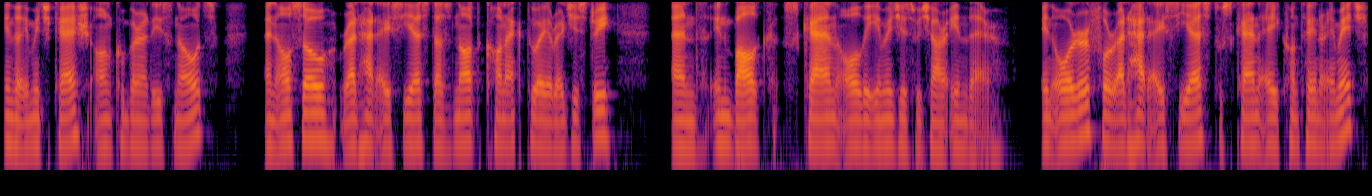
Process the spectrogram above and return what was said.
in the image cache on Kubernetes nodes. And also Red Hat ACS does not connect to a registry and in bulk scan all the images which are in there. In order for Red Hat ACS to scan a container image,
